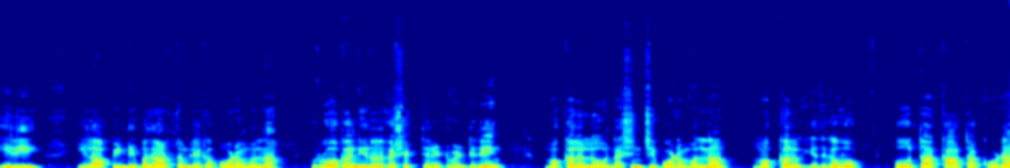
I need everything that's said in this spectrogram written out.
ఇది ఇలా పిండి పదార్థం లేకపోవడం వలన రోగ నిరోధక శక్తి అనేటువంటిది మొక్కలలో నశించిపోవడం వలన మొక్కలు ఎదగవు పూత కాత కూడా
